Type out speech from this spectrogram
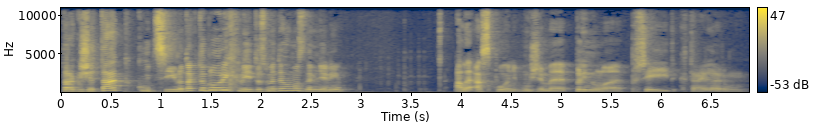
Takže tak, kucí, no tak to bylo rychlý, to jsme toho moc neměli. Ale aspoň můžeme plynule přejít k trailerům,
